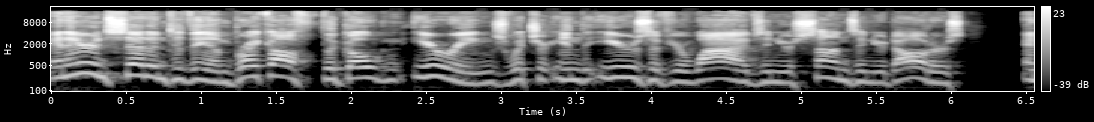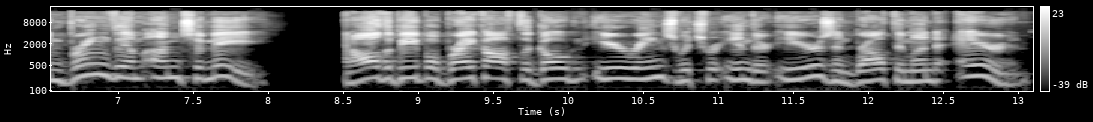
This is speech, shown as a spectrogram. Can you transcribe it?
And Aaron said unto them, Break off the golden earrings which are in the ears of your wives and your sons and your daughters, and bring them unto me. And all the people brake off the golden earrings which were in their ears and brought them unto Aaron.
